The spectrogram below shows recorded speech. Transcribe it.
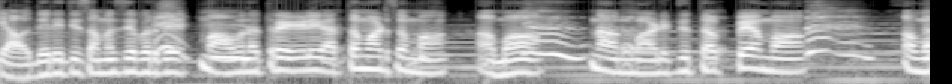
ಯಾವುದೇ ರೀತಿ ಸಮಸ್ಯೆ ಬರದೆ ಮಾವನ ಹತ್ರ ಹೇಳಿ ಅರ್ಥ ಮಾಡ್ಸಮ್ಮ. ಅಮ್ಮ, ನಾನು ಮಾಡಿದ್ದು ತಪ್ಪೇ ಅಮ್ಮ. ಅಮ್ಮ.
